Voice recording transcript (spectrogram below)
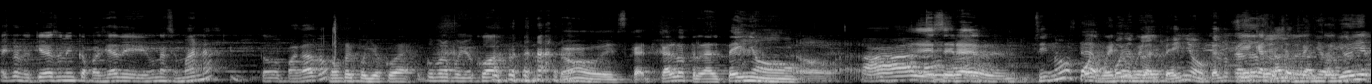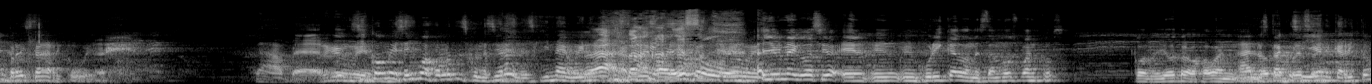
Ahí cuando quieras una incapacidad de una semana, todo pagado, Compra el pollocoa. compra pollocoa. No, es ca- caldo tlalpeño. Ah, no, Ese era. madre. Sí, no, Está pollo, bueno, pollo güey. tlalpeño. Caldo, Sí, caldo, caldo caldo. tlalpeño. Yo iba a comprar y estaba rico, güey. La verga, Si güey. comes ahí guajolotes con la señora de la esquina, güey. no- Ah, está mejor eso, güey. güey. Hay un negocio en, en, en Jurica donde están los bancos. Cuando yo trabajaba en. Ah, en los tacos que llevan en carrito.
